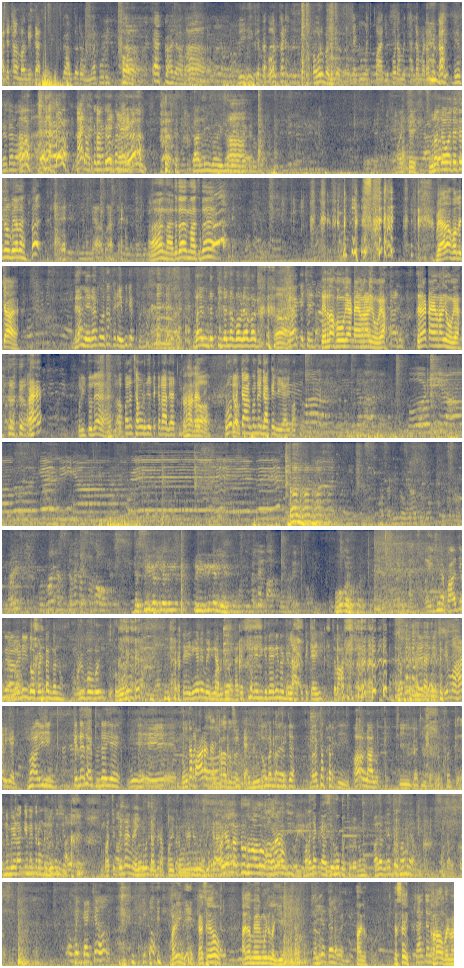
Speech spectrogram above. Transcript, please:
ਅੱਜ ਠਾਵਾਂਗੇ ਗੱਡ ਗੱਲ ਦਟਾਉਣੀ ਆ ਪੂਰੀ। ਫੁੱਲ 1000 ਹਾਂ। ਠੀਕ ਹੈ। ਹੋਰ ਫਿਰ? ਹੋਰ ਵਧੀਆ। ਲੱਡੂਆਂ ਚ ਪਾ ਦੀ ਭੋਰਾ ਮਸਾਲਾ ਮੜਾ ਮੋਟਾ। ਬੇਫਿਕਰ ਹਾਂ। ਚੱਕ ਜਾ ਆਪਣੇ ਕੇ ਬਣੇ ਗੱਲ ਹੀ ਕੋਈ ਨਹੀਂ ਹਾਂ। ਬੇਫਿਕਰ ਇੱਥੇ। ਪੂਰਾ ਚਾਵਾ ਚਾਚੇ ਤੈਨੂੰ ਵਿਆਹ ਦਾ। ਹਾਂ ਨੱਚਦਾ ਨੱਚਦਾ। ਵਿਆਹ ਦਾ ਫੁੱਲ ਚਾਹ ਹੈ। ਵਿਆਹ ਮੇਰਾ ਕੋ ਤਾਂ ਫਿਰ ਇਹ ਵੀ ਦੇਖਣਾ ਭਾਈ ਨੱਤੀ ਜੰਨਾ ਬੋਲਿਆ ਬਾਗ ਵਿਆਹ ਕਿੱਥੇ ਦਾ? ਤੇਰਾ ਤਾਂ ਹੋ ਗਿਆ ਟਾਈਮ ਨਾਲ ਹੀ ਹੋ ਗਿਆ। ਤੇਰਾ ਟਾਈਮ ਨਾਲ ਹੀ ਹੋ ਗਿਆ। ਹੈ? ਪ੍ਰੀਤੋ ਲਿਆ ਹੈ। ਆਪਾਂ ਤਾਂ ਛਾਉਣ ਜੇ ਚ ਕਰਾ ਲਿਆ ਸੀ। ਕਰਾ ਲਿਆ। ਸੀ। ਉਹ ਚੱਲ। ਚਾਰ ਬੰਦੇ ਜਾ ਕੇ ਲੈ ਆਏ ਬਾਪੂ। ਵੇ ਜੱਸੀ ਕਰਦੀ ਉਹਦੀ ਪ੍ਰੀਤ ਵੀ ਕਰੀ ਹੈ। ਉਹ ਕਰੋ। ਜੀ ਹਰਪਾਲ ਜੀ ਮੇਰਾ ਰੈਡੀ ਦੋ ਪਿੰਡ ਟੰਗਣ ਨੂੰ। ਪੂਰੀ ਬੋਲੋ ਜੀ। ਤੇਰੀਆਂ ਨੇ ਮੇਰੀਆਂ ਬਤਾ ਕਿੱਥੇ ਨੇ ਜੀ ਕਚਹਿਰੀਆਂ? ਤੁਹਾਡੀ ਲੱਕ ਕਚਾਈ ਚਲਾ ਇਹ ਮੋਹਾਲੀ ਹੈ ਜੀ। ਮਾਲੀ ਜੀ ਕਿੰਨੇ ਸੈਕਟਰ ਚ ਇਹ? ਇਹ ਇਹ ਤੂੰ ਤਾਂ ਬਾਹਰ ਹੈ ਸੈਕਟਰ ਦਾ ਹੈ। ਦੋ ਘੱਟ 80 ਚ ਮਤਲਬ 78 ਜੀ। ਆਹ ਲਾ ਲਓ। ਠੀਕ ਹੈ ਠੀਕ ਹੈ ਨਿਬੇੜਾ ਕਿਵੇਂ ਕਰਾਉਣੇ ਹੋ ਤੁਸੀਂ? ਬੱਚ ਜਿੰਨਾ ਨਹੀਂ ਹੁੰਦਾ ਫਿਰ ਆਪਾਂ ਕਰਾਉਣੇ ਨਹੀਂ ਉਹ ਵੀ ਆ ਕਰਾ ਯਾਰ ਲੱਡੂ ਖਵਾ ਦਿਓ ਸਾਰਿਆਂ ਨੂੰ। ਮਾੜਾ ਜਿਹਾ ਕੈਸੇ ਹੋ ਪੁੱਛ ਲਓ ਇਹਨਾਂ ਨੂੰ। ਆ ਜਾ ਇੱਧਰ ਸਾਹਮਣੇ ਆ। ਉਹ ਬਈ ਕੈਸੇ ਹੋ। ਠੀਕ ਹੋ? ਭਾਈ ਕੈਸੇ ਹੋ? ਆ ਜਾ ਮੇਜ਼ ਮੂਝ ਲਈਏ ਠੀਕ ਹੈ ਚੱਲ ਬਾਜੀ। ਆ ਜਾਓ। ਜੱਸੇ ਚੱਲ ਚੱਲ ਖੜਾ ਹੋ ਭਾਈ ਮੈਂ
